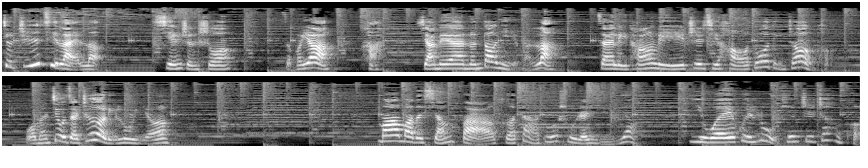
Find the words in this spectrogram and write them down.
就支起来了。先生说：“怎么样？哈，下面轮到你们了，在礼堂里支起好多顶帐篷，我们就在这里露营。”妈妈的想法和大多数人一样。以为会露天支帐篷，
